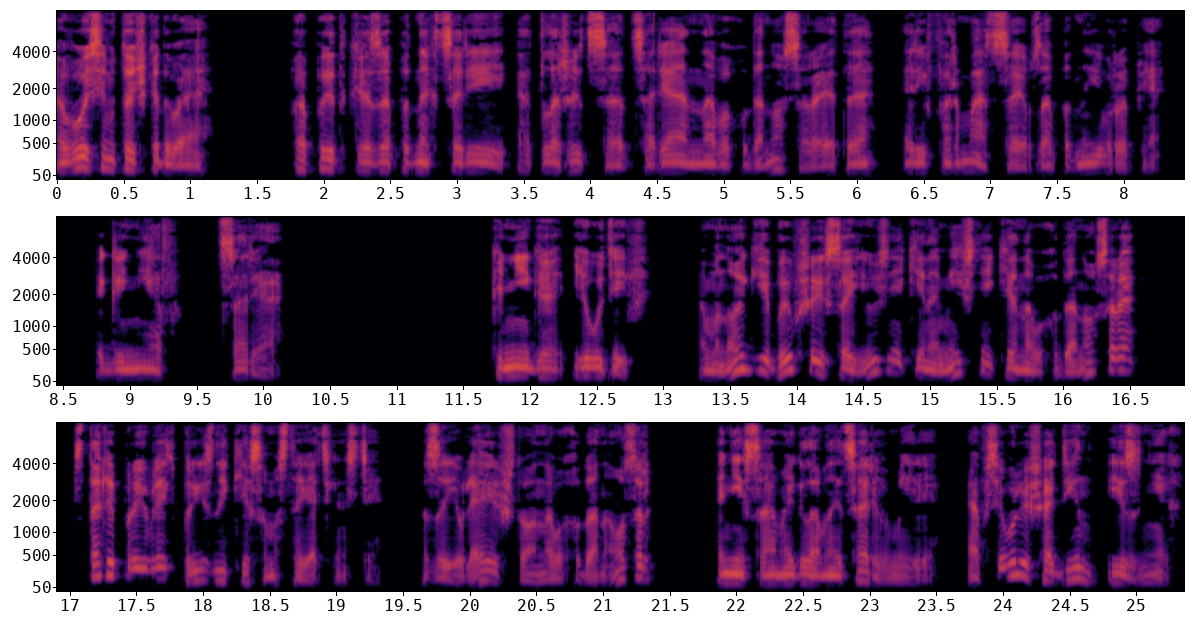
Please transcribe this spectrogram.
8.2. Попытка западных царей отложиться от царя Навуходоносора – это реформация в Западной Европе, гнев царя. Книга Иудивь. Многие бывшие союзники и наместники Навуходоносора стали проявлять признаки самостоятельности, заявляя, что Навуходоносор не самый главный царь в мире, а всего лишь один из них.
